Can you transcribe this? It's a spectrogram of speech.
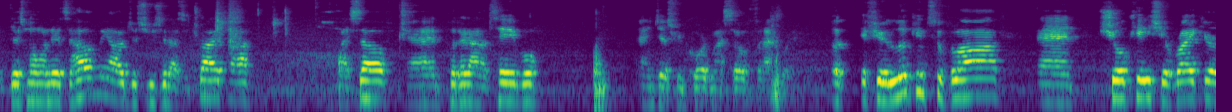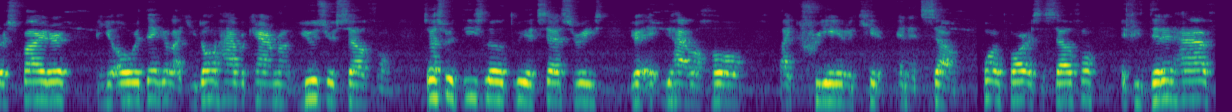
if there's no one there to help me, I'll just use it as a tripod myself and put it on a table and just record myself that way. But if you're looking to vlog and showcase your Ryker or Spyder and you're overthinking like you don't have a camera, use your cell phone. Just with these little three accessories, you you have a whole like creator kit in itself. Important part is the cell phone. If you didn't have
